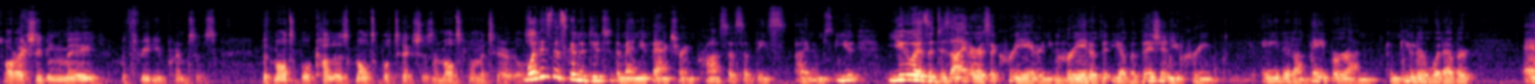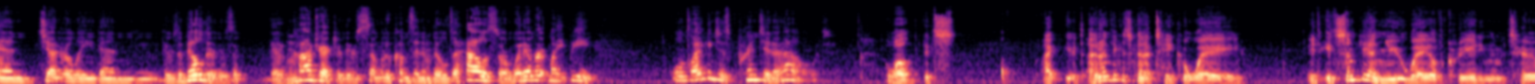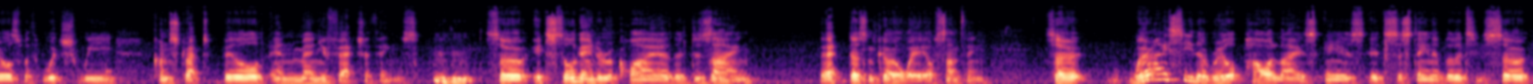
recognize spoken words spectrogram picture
are actually being made with 3D printers with multiple colors, multiple textures, and multiple materials. what is this going to do to the manufacturing process of these items? You, you as a designer, as a creator, you Mhm. create a, you have a vision, you create it on paper, on computer, Mhm. whatever, and generally then you, there's a builder, there's a, a Mhm. contractor, there's someone who comes in and Mhm. builds a house or whatever it might be. Well, if I can just print it out, Well, it's, I, it, I don't think it's going to take away, it, it's simply a new way of creating the materials with which we construct, build, and manufacture things. mm-hmm. So it's still going to require the design. That doesn't go away of something. So where I see the real power lies is its sustainability. So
